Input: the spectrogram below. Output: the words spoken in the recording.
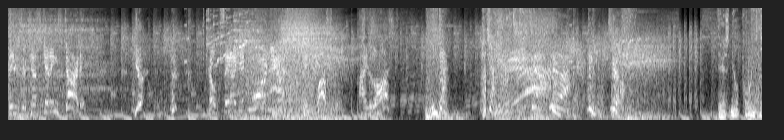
Things are just getting started. Don't say I didn't warn you. Impossible. I lost? There's no point in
